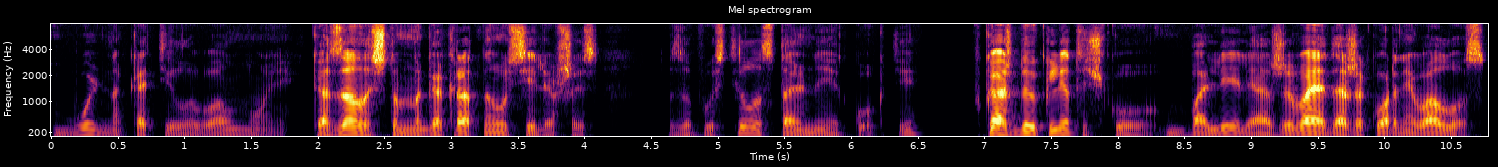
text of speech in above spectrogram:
Боль накатила волной. Казалось, что многократно усилившись, запустила стальные когти. В каждую клеточку болели, оживая даже корни волос.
